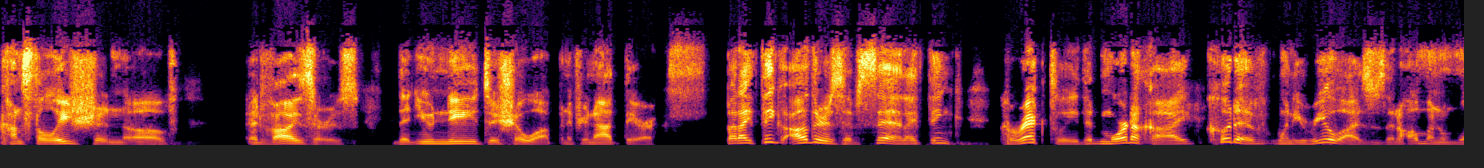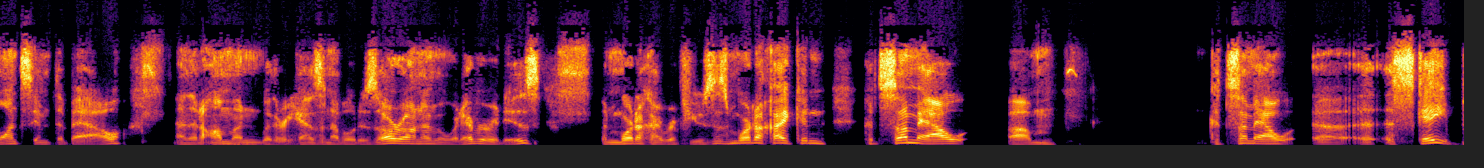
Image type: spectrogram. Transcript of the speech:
constellation of advisors, that you need to show up, and if you're not there, but I think others have said, I think correctly, that Mordecai could have, when he realizes that Haman wants him to bow, and that Haman, whether he has an avodah zarah on him or whatever it is, but Mordecai refuses, Mordecai can could somehow um, could somehow uh, escape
